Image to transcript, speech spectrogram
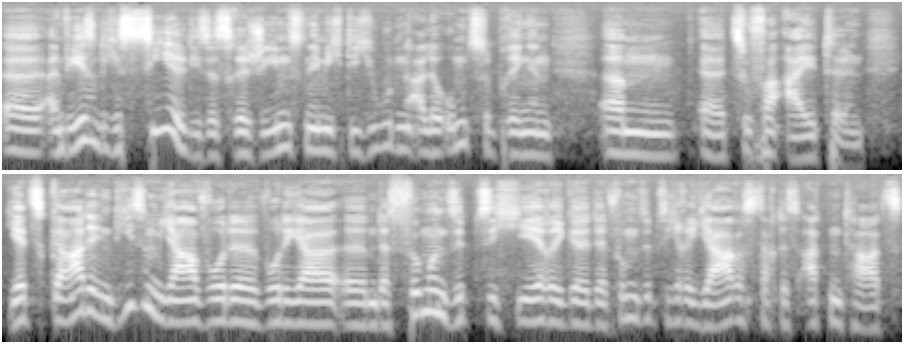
äh, ein wesentliches Ziel dieses Regimes, nämlich die Juden alle umzubringen, ähm, äh, zu vereiteln. Jetzt gerade in diesem Jahr wurde, wurde ja ähm, das 75-jährige, der 75-jährige Jahrestag des Attentats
